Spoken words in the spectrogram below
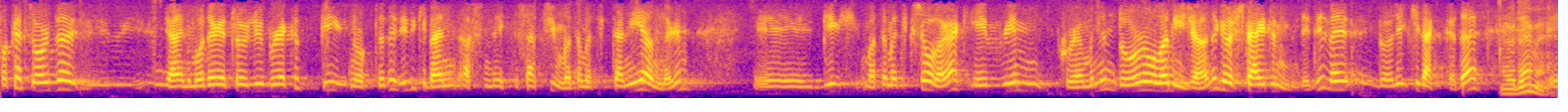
Fakat orada e, yani moderatörlüğü bırakıp bir noktada dedi ki ben aslında iktisatçıyım, matematikten iyi anlarım. Ee, bir matematiksel olarak evrim kuramının doğru olamayacağını gösterdim dedi ve böyle iki dakikada Öyle mi? e,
